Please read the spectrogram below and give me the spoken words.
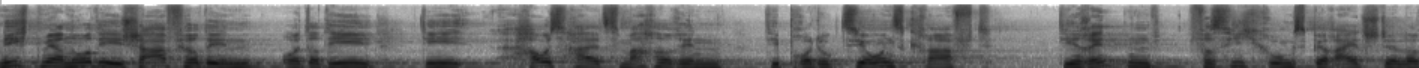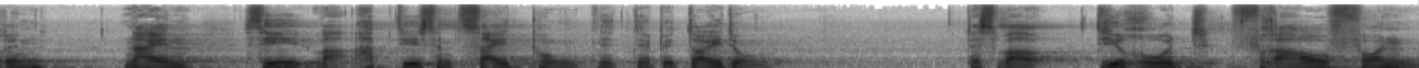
nicht mehr nur die Schafhürdin oder die, die Haushaltsmacherin, die Produktionskraft, die Rentenversicherungsbereitstellerin. Nein, sie war ab diesem Zeitpunkt nicht eine Bedeutung. Das war die Ruth, Frau von,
